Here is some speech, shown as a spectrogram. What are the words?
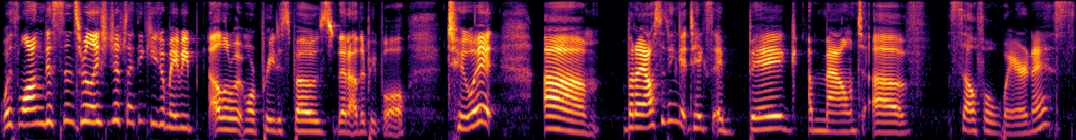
with long distance relationships. I think you can maybe a little bit more predisposed than other people to it. Um, but I also think it takes a big amount of self awareness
